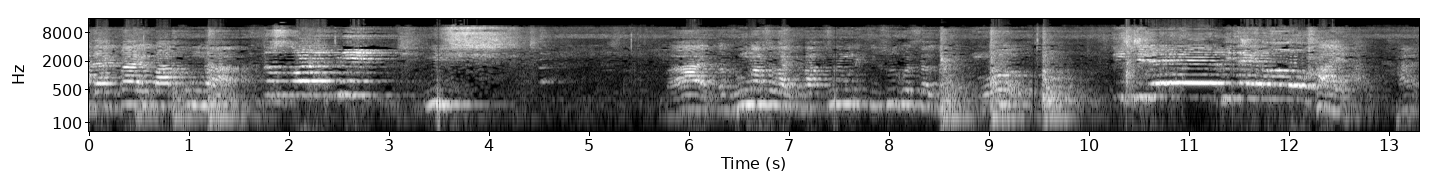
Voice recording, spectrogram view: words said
ভাই দেখ ভাই বাথরুম না ভাই রুম আছে ভাই বাথরুমের মধ্যে কি শুরু করছে ও হায় হায়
